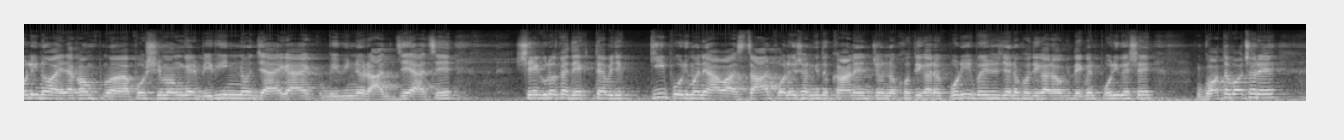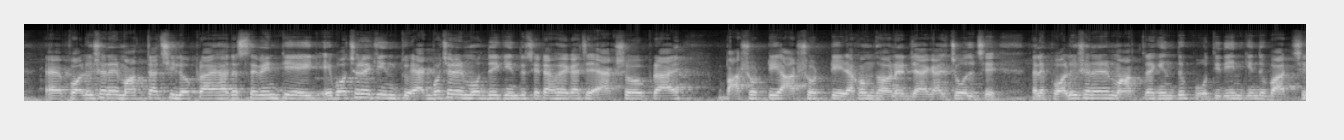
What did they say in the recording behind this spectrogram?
গলি নয়, এরকম পশ্চিমবঙ্গের বিভিন্ন জায়গায় বিভিন্ন রাজ্যে আছে, সেগুলোকে দেখতে হবে যে কী পরিমাণে আওয়াজ। তার পলিউশন কিন্তু কানের জন্য ক্ষতিকারক, পরিবেশের জন্য ক্ষতিকারক। দেখবেন পরিবেশে গত বছরে পলিউশনের মাত্রা ছিল প্রায় হয়তো সেভেন্টি এইট এবছরে কিন্তু, এক বছরের মধ্যেই কিন্তু সেটা হয়ে গেছে একশো প্রায় বাষট্টি, আটষট্টি, এরকম ধরনের জায়গায় চলছে। তাহলে পলিউশনের মাত্রা কিন্তু প্রতিদিন কিন্তু বাড়ছে।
